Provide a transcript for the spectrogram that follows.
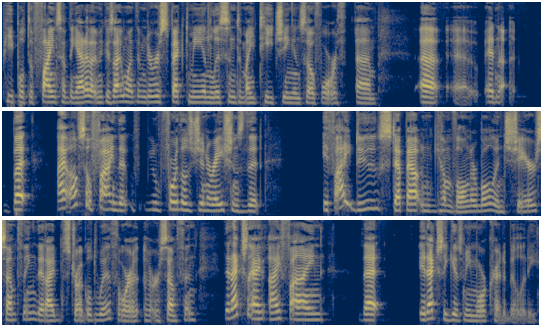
people to find something out of it because I want them to respect me and listen to my teaching and so forth. Um, uh, uh, and but I also find that you know, for those generations that if I do step out and become vulnerable and share something that I've struggled with or or something, that actually I, I find that it actually gives me more credibility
